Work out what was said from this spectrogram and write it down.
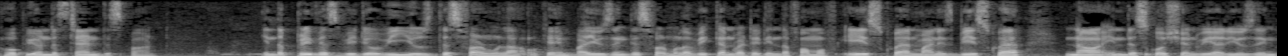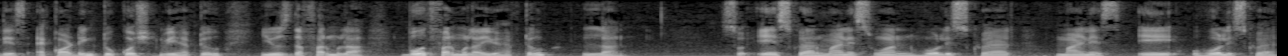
Hope you understand this part. In the previous video we used this formula okay? By using this formula we convert it in the form of a square minus b square. Now in this question we are using this. According to question we have to use the formula. Both formula you have to learn so a square minus 1 whole square minus a whole square.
